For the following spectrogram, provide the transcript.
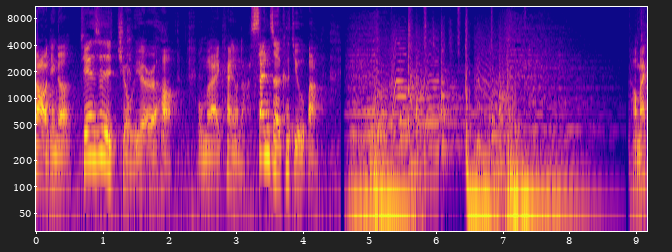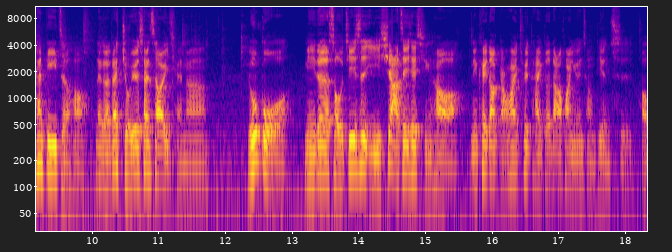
大家好，天哥，今天是九月二号，我们来看有哪三则科技舞棒。好，我们来看第一则哈，那个在九月三十号以前呢、啊，如果你的手机是以下这些型号啊，你可以到赶快去台哥大换原厂电池。好，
